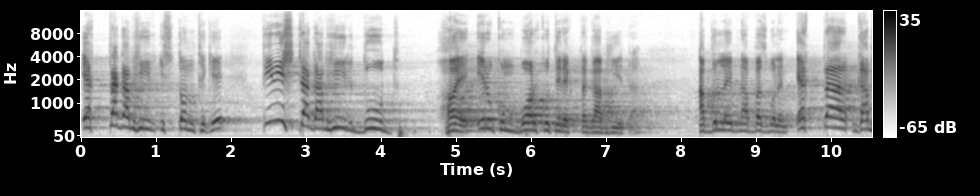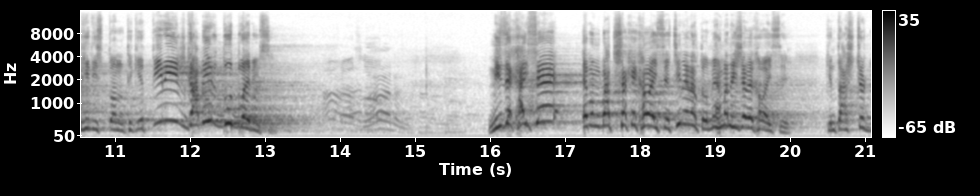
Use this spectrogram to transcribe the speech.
একটা গাভীর স্তন থেকে তিরিশটা গাভীর দুধ হয় এরকম বরকতের একটা গাভী এটা। আবদুল্লাহ ইবনে আব্বাস বলেন, একটা গাভীর স্তন থেকে তিরিশ গাভীর দুধ বাইরেছে নিজে খাইছে এবং বাদশাকে খাওয়াইছে, চিনে না তো, মেহমান হিসেবে খাওয়াইছে। কিন্তু আশ্চর্য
